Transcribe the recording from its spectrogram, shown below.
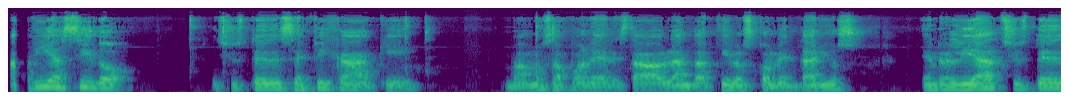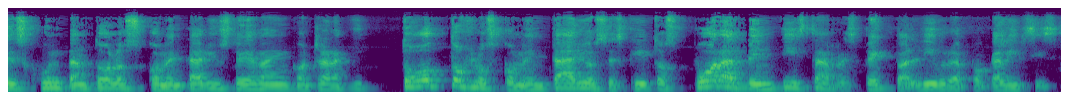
había sido, si ustedes se fijan aquí, vamos a poner, estaba hablando aquí los comentarios, en realidad, si ustedes juntan todos los comentarios, ustedes van a encontrar aquí todos los comentarios escritos por adventistas respecto al libro de Apocalipsis.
